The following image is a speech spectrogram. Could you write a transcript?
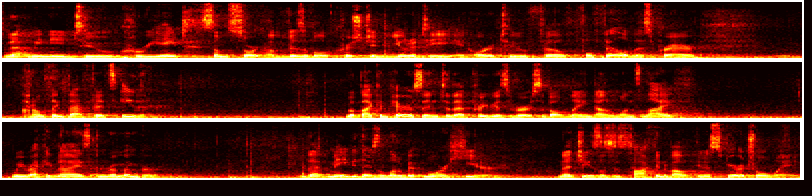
that we need to create some sort of visible Christian unity in order to fill, fulfill this prayer, I don't think that fits either. But by comparison to that previous verse about laying down one's life, we recognize and remember that maybe there's a little bit more here that Jesus is talking about in a spiritual way.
